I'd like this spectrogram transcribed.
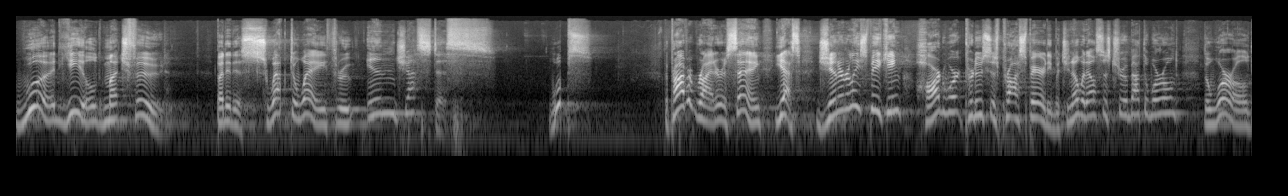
would yield much food, but it is swept away through injustice. Whoops. The proverb writer is saying, yes, generally speaking, hard work produces prosperity, but you know what else is true about the world? The world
